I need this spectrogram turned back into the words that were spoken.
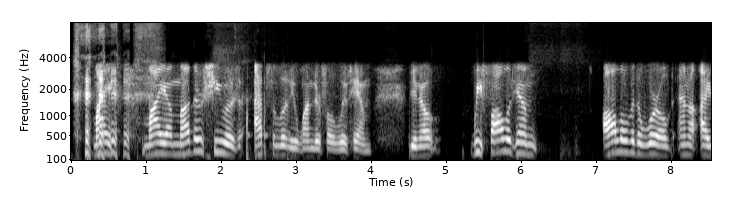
my my uh, mother, she was absolutely wonderful with him. You know, we followed him all over the world, and I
